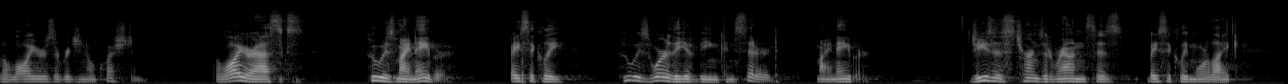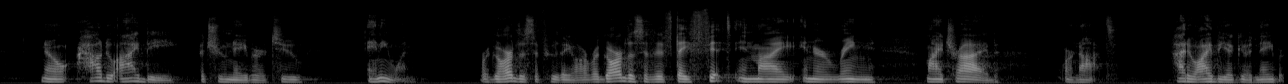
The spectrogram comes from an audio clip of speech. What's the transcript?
the lawyer's original question. The lawyer asks, Who is my neighbor? Basically, who is worthy of being considered my neighbor? Jesus turns it around and says, basically, more like, No, how do I be a true neighbor to anyone, regardless of who they are, regardless of if they fit in my inner ring, my tribe, or not? How do I be a good neighbor?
